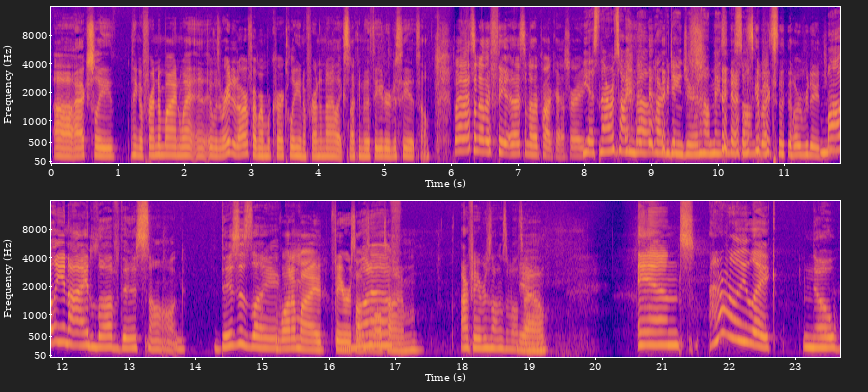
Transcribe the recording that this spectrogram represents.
Uh, I actually think a friend of mine went, and it was rated R if I remember correctly, and a friend and I like snuck into a theater to see it. So, but that's another the- that's another podcast, right? Yes, now we're talking about Harvey Danger and how amazing the Yeah, song let's get back is. to the Harvey Danger. Molly and I love this song. This is like One of my favorite songs of all of- time. our favorite songs of all time. Yeah. time. And I don't really like know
